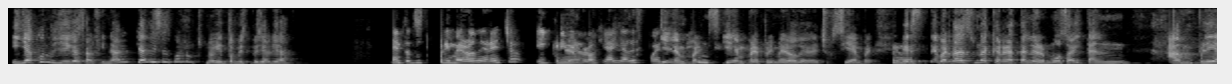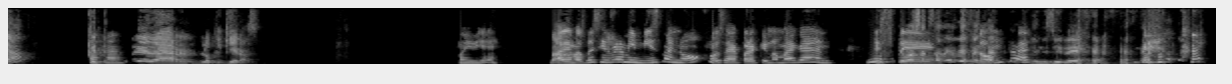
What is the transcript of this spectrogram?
y ya cuando llegas al final, ya dices, bueno, pues me aviento mi especialidad. Entonces, primero derecho y criminología ya después. Siempre, siempre primero derecho, siempre. Primero. Es, de verdad, es una carrera tan hermosa y tan amplia que Ajá. te puede dar lo que quieras. Muy bien. ¿va? Además me sirve a mí misma, ¿no? O sea, para que no me hagan Uf, te vas a este, saber defender, no tienes idea.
